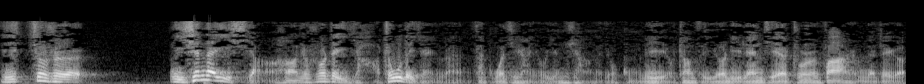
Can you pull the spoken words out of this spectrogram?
你就是。你现在一想哈，就说这亚洲的演员在国际上有影响的，有巩俐、有章子怡、有李连杰、周润发什么的。这个，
